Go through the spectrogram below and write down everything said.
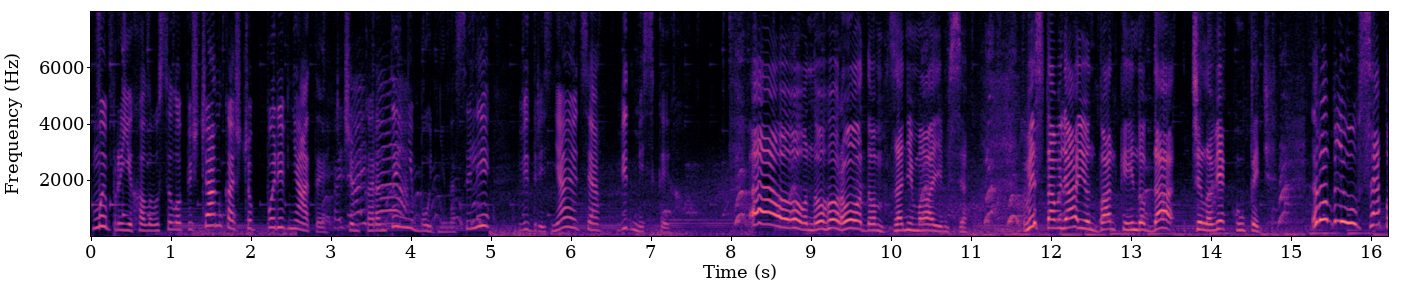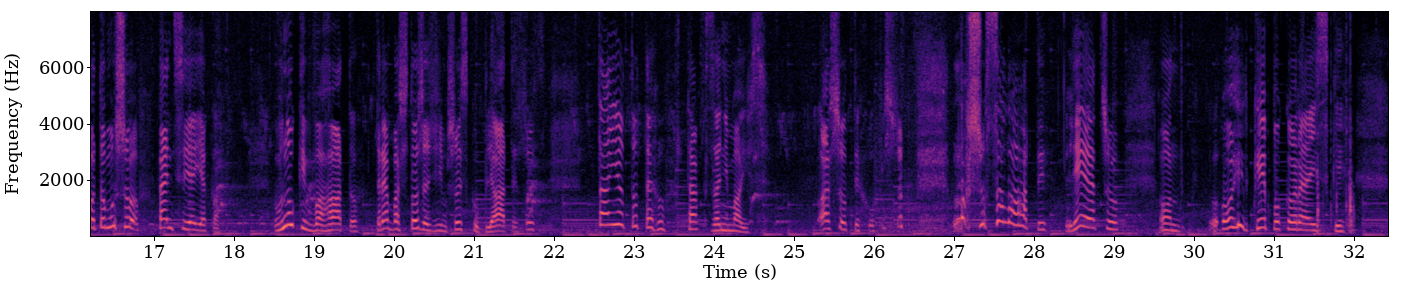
Ми приїхали у село Піщанка, щоб порівняти, чим карантинні будні на селі відрізняються від міських. А он, огородом займаємося. Виставляю банки, іноді чоловік купить. Роблю все, тому що пенсія яка. Внуків багато, треба ж теж їм щось купляти. Щось. Та я тут так займаюся. А що ти хочеш? Ну що, салати, лечо, он, огірки по-корейськи,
